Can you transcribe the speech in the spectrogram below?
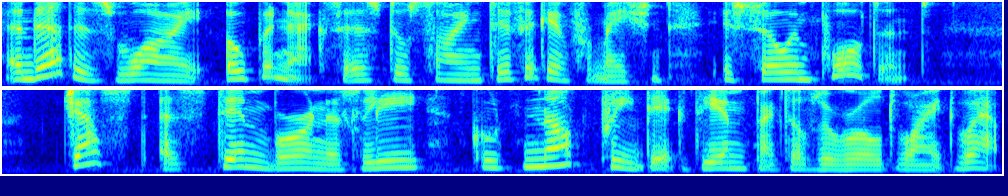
And that is why open access to scientific information is so important just as Tim Berners-Lee could not predict the impact of the World Wide Web,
